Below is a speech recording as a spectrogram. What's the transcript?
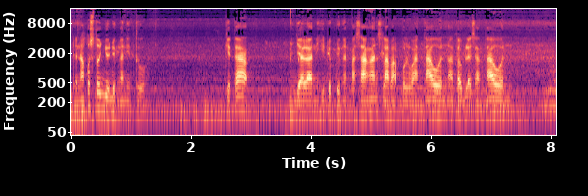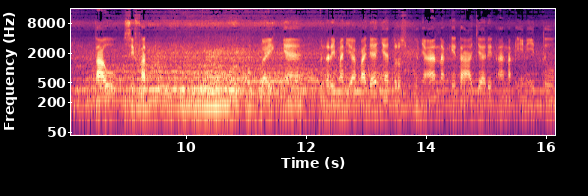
Dan aku setuju dengan itu. Kita menjalani hidup dengan pasangan selama puluhan tahun atau belasan tahun tahu sifat baiknya menerima dia padanya terus punya anak kita ajarin anak ini itu.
